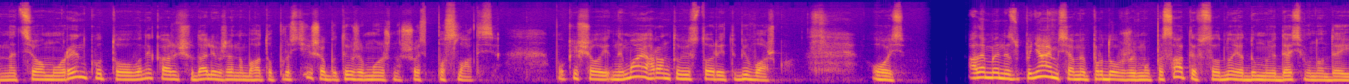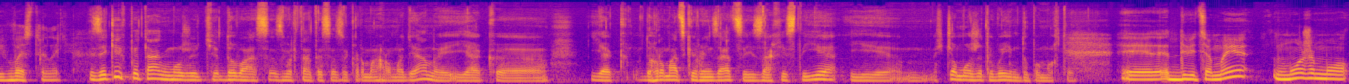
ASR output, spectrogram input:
на цьому ринку, то вони кажуть, що далі вже набагато простіше, бо ти вже можеш на щось послатися. Поки що немає грантової історії, тобі важко. Ось. Але ми не зупиняємося, ми продовжуємо писати, все одно, я думаю, десь воно де й вистрілить. З яких питань можуть до вас звертатися, зокрема, громадяни, як, е, як до громадської організації захист є, і що можете ви їм допомогти? Е, Дивіться, ми можемо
